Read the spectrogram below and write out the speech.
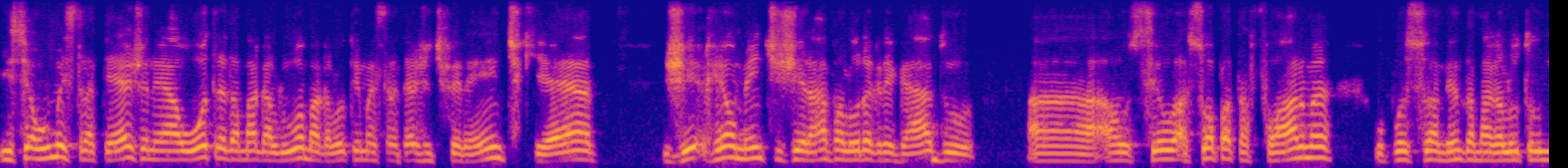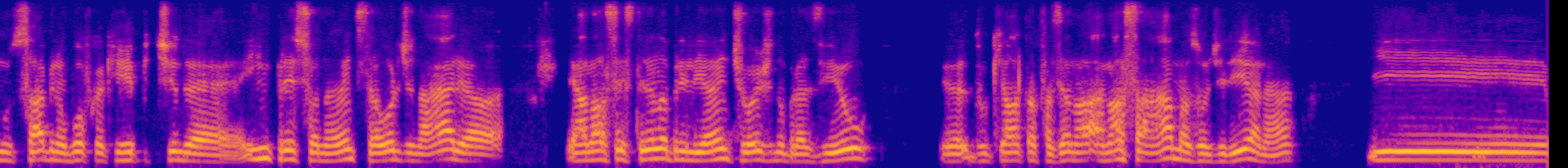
Isso é uma estratégia, né? A outra é da Magalu. A Magalu tem uma estratégia diferente, que é ge realmente gerar valor agregado a, ao seu, a sua plataforma. O posicionamento da Magalu, todo mundo sabe, não vou ficar aqui repetindo, é impressionante, extraordinário. É a nossa estrela brilhante hoje no Brasil, é, do que ela está fazendo, a nossa Amazon, diria, né? E,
